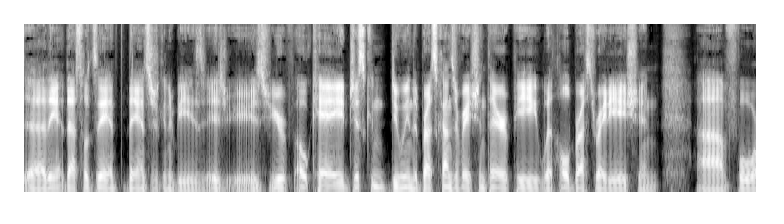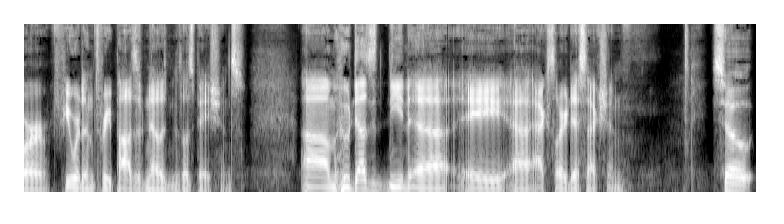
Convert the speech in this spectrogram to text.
uh, they, that's what the, the answer is going to be: is, is, is you're okay just con- doing the breast conservation therapy with whole breast radiation uh, for fewer than three positive nodes in those patients. Um, who does need uh, a uh, axillary dissection? So,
